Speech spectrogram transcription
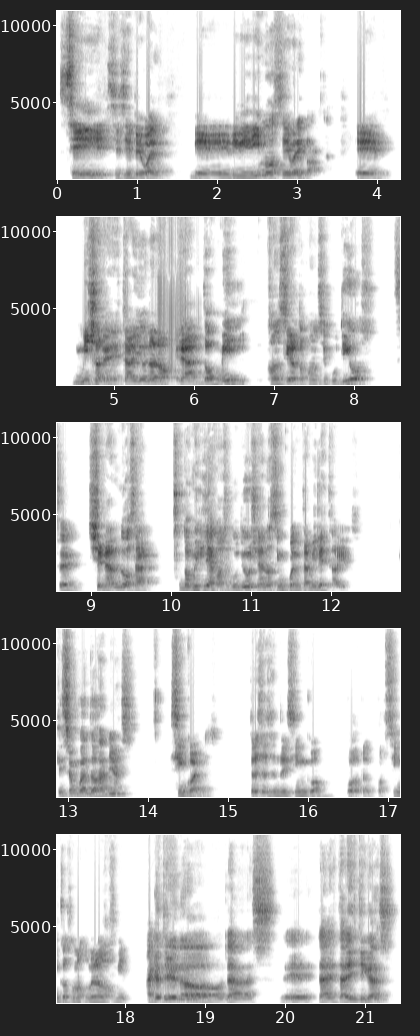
Sí, sí, sí, pero igual eh, dividimos, eh. Eh, millones de estadios, no, no, era 2.000 conciertos consecutivos Sí. llenando, o sea, 2.000 días consecutivos llenando 50.000 estadios. ¿Que son cuántos años? 5 años. 365 por, por 5 son más o menos 2.000. Acá estoy viendo las, eh, las estadísticas.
